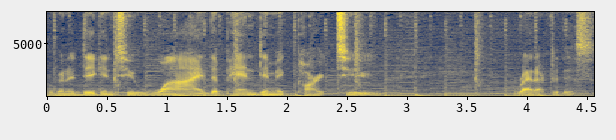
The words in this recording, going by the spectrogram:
We're going to dig into why the pandemic part two right after this.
